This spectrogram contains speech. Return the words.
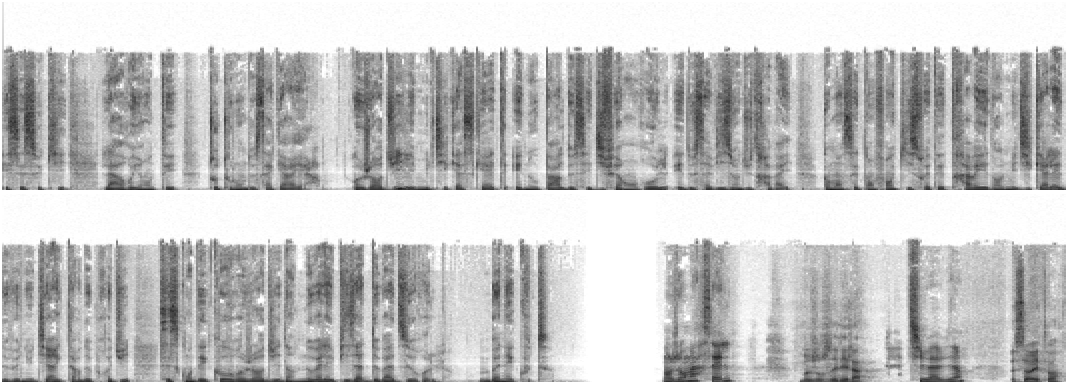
et c'est ce qui l'a orienté tout au long de sa carrière. Aujourd'hui, il est multicasquette et nous parle de ses différents rôles et de sa vision du travail. Comment cet enfant qui souhaitait travailler dans le médical est devenu directeur de produit, c'est ce qu'on découvre aujourd'hui dans un nouvel épisode de Bad the Role. Bonne écoute. Bonjour Marcel. Bonjour Géléla. Tu vas bien? Ça va et toi?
